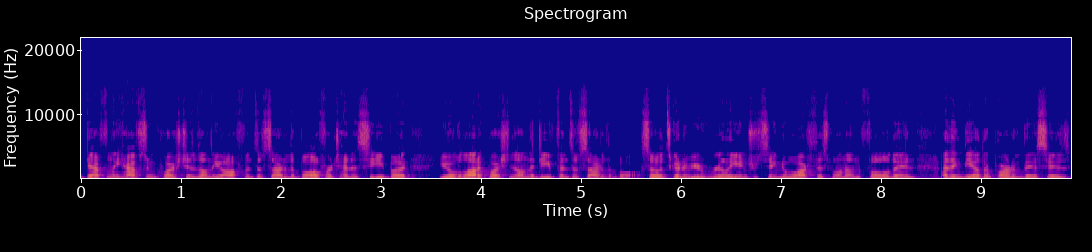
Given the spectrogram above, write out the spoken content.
definitely have some questions on the offensive side of the ball for Tennessee, but you have a lot of questions on the defensive side of the ball. So it's going to be really interesting to watch this one unfold. And I think the other part of this is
